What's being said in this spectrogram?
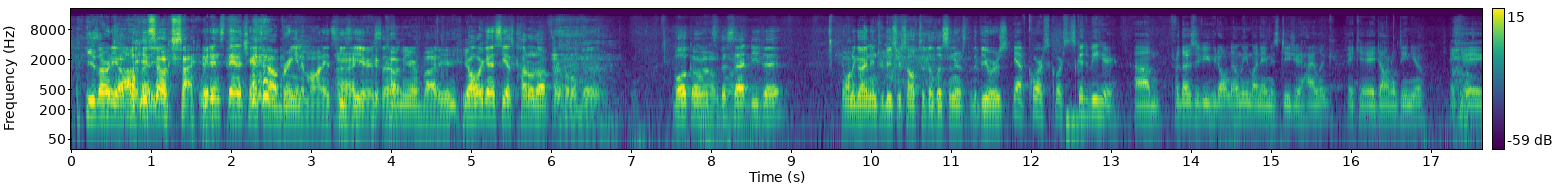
He's already up. Oh, and he's so excited. We didn't stand a chance without bringing him on. It's he's All right, here. So come here, buddy. y'all are gonna see us cuddled up for a little bit. Welcome Oh, to the boy. set, DJ. You want to go ahead and introduce yourself to the listeners, to the viewers? Yeah, of course, of course. It's good to be here. Um, for those of you who don't know me, my name is DJ Heilig, aka Donaldinho, aka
